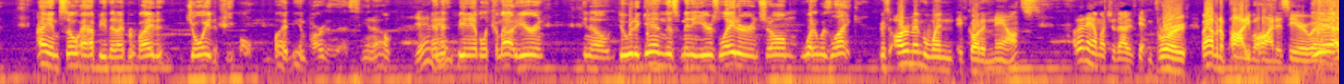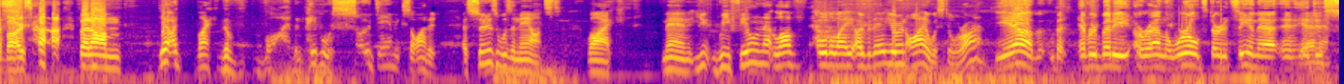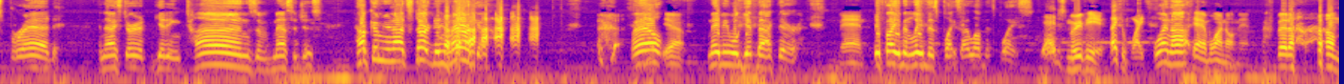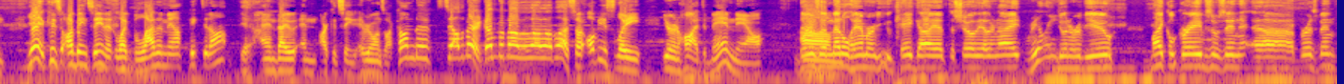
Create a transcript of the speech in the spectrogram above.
I am so happy that I provided joy to people by being part of this. You know, yeah, and man. then being able to come out here and you know do it again this many years later and show them what it was like. Because I remember when it got announced. I don't know how much of that is getting through. We're having a party behind us here. We're Yes. at Mo's. but um, yeah, I, like the vibe and people were so damn excited as soon as it was announced. Like, man, you were you feeling that love all the way over there? You're in Iowa still, right? Yeah, but, but everybody around the world started seeing that, and Yeah, it just spread. And then I started getting tons of messages. How come you're not starting in America? well, Yeah, maybe we'll get back there man. if I even leave this place. I love this place. Yeah, just move here. They can wait. Why not? Yeah, why not, man? But um, yeah, because I've been seeing it. Like Blabbermouth picked it up. Yeah. and they and I could see everyone's like, "Come to South America, come to blah blah blah blah blah." So obviously you're in high demand now. There's a Um, Metal Hammer UK guy at the show the other night Really, doing a review. Michael Graves was in uh, Brisbane.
